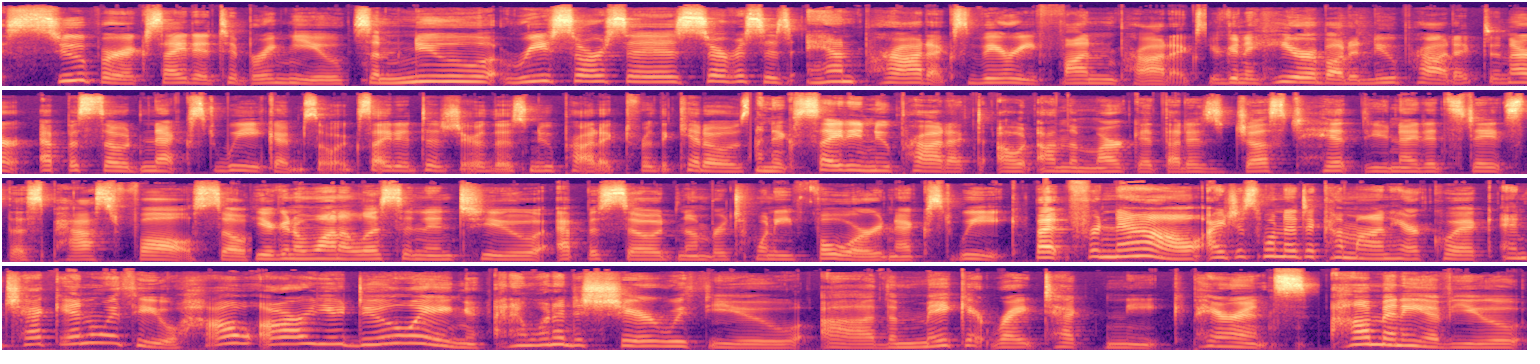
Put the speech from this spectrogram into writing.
super excited to bring you some new resources, services, and products, very fun products. You're going to hear about a new product in our episode next week. I'm so excited to share this new product for the kiddos, an exciting new product out on the market that has just hit the United States this past fall. So you're going to want to listen into episode number 24 next week. But for now, I just wanted to come on here quick and check in with you. How are you doing? And I wanted to share with you uh, the make it right technique. Parents, how many of you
